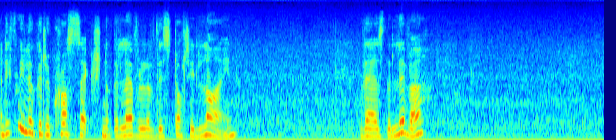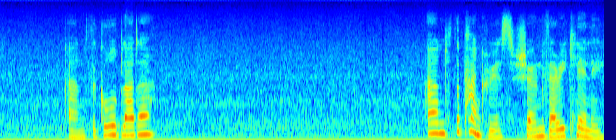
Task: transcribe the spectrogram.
And if we look at a cross-section at the level of this dotted line, there's the liver and the gallbladder and the pancreas shown very clearly.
